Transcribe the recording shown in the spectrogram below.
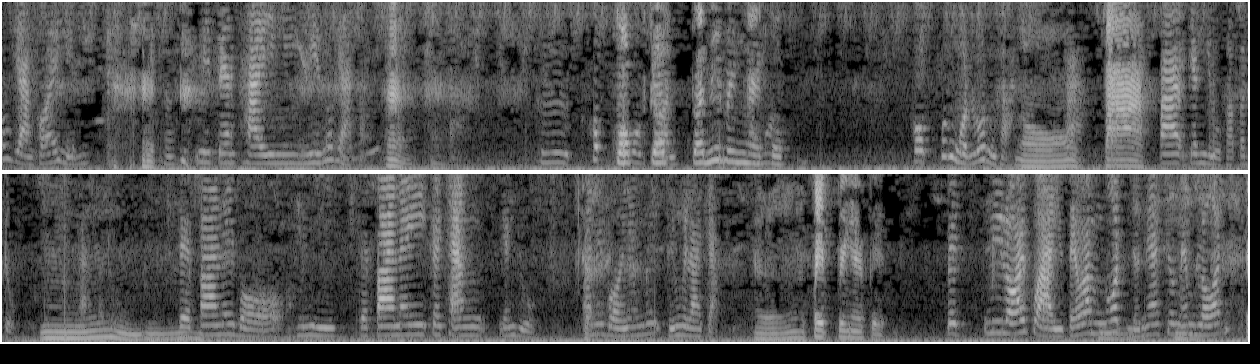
ทุกอย่างขอให้เห็น มีแตงไทยมีมีทุกอย่างค่ะอ่าคือครบกบวงเกิจบรตอนนี้เป็นไงกบ กบเพิ่งหมดรุ่นค่ะ อ๋อค่ะ ปลาปลายังอยู่ค่ะปลาดุก อืมค่ะอืม แต่ปลาในบ่อมีแต่ปลาในกระชังยังอยู่ปลาในบ่อยังไม่ถึงเวลาจับ เออเป็ดเป็นไงเป็ดเป็ดมีร้อยกว่าอยู่แต่ว่ามันงดเดี๋ยวนี้ช่วงนี้มันร้อน ไอ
